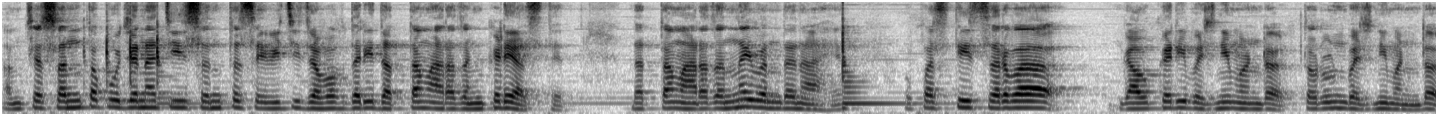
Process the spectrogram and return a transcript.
आमच्या संत पूजनाची संत सेवेची जबाबदारी दत्ता महाराजांकडे असते. दत्ता महाराजांनाही वंदन आहे. उपस्थित सर्व गावकरी भजनी मंडळ तरुण भजनी मंडळ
